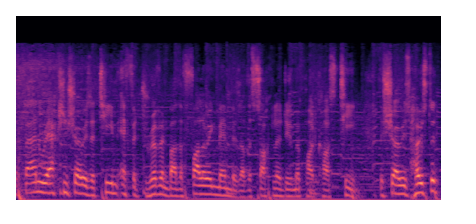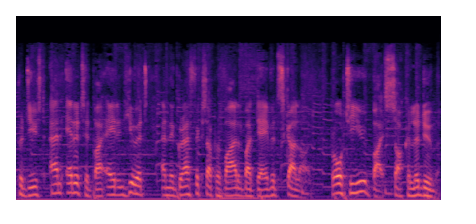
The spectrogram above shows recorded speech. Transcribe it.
The Fan Reaction Show is a team effort driven by the following members of the Soccer Laduma podcast team. The show is hosted, produced, and edited by Aidan Hewitt, and the graphics are provided by David Scullard. Brought to you by Soccer Laduma.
